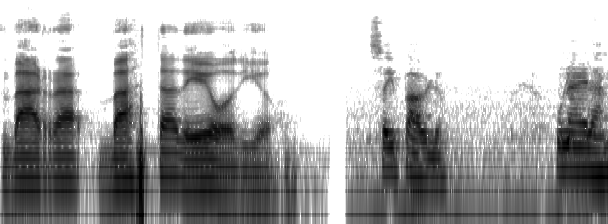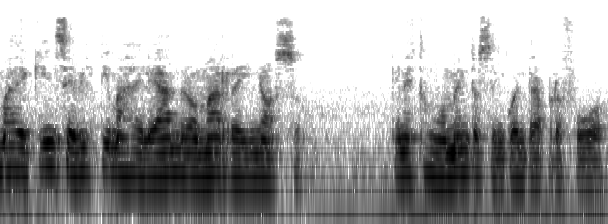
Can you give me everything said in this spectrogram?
barra basta de odio. Soy Pablo una de las más de 15 víctimas de Leandro Omar Reynoso, que en estos momentos se encuentra prófugo.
